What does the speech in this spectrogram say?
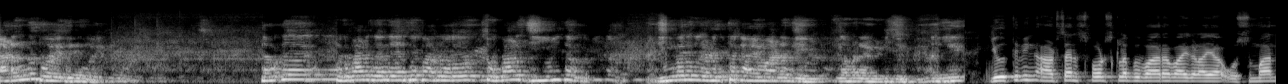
കടന്നു പോയത് എന്ന്. നമുക്ക് ഒരുപാട് ഞാൻ നേരത്തെ പറഞ്ഞ പോലെ ഒരുപാട് ജീവിതം ജീവനങ്ങൾ എടുത്ത കാര്യമാണ് നമ്മുടെ വീട്ടിൽ അതിൽ youth wing arts and sports club ഭാരവാഹികളായ ഉസ്മാൻ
